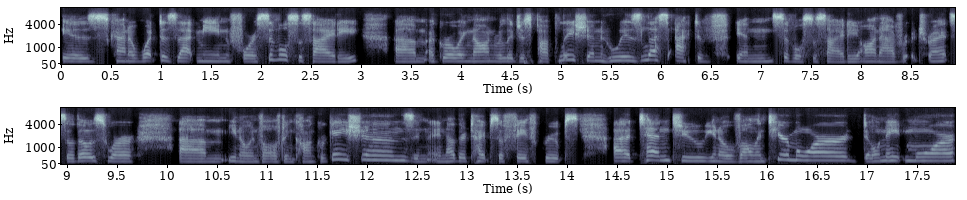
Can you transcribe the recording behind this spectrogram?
is kind of what does that mean for civil society, um, a growing non-religious population who is less active in civil society on average, right? So those who are, um, you know, involved in congregations and in other types of faith groups uh, tend to, you know, volunteer more, donate more.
